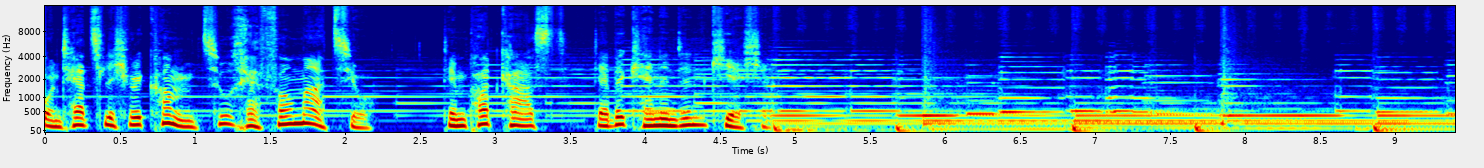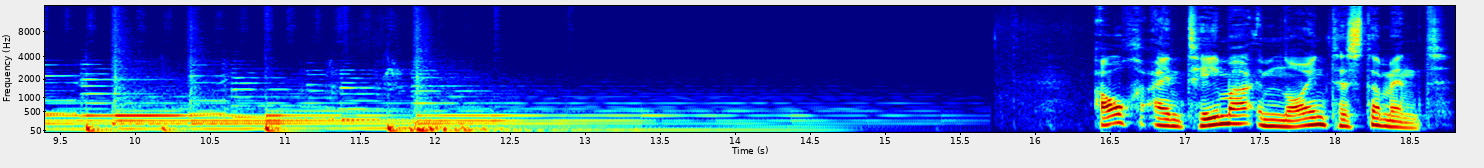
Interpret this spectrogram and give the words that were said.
und herzlich willkommen zu Reformatio, dem Podcast der Bekennenden Kirche. Auch ein Thema im Neuen Testament.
